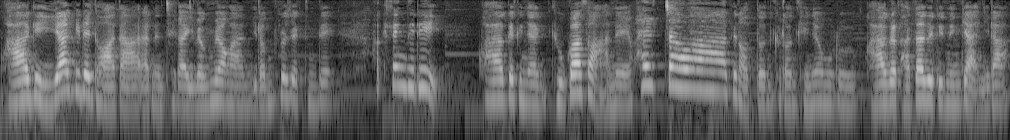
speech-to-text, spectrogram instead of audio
과학의 이야기를 더하다라는 제가 이 명명한 이런 프로젝트인데 학생들이 과학을 그냥 교과서 안에 활자화된 어떤 그런 개념으로 과학을 받아들이는 게 아니라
